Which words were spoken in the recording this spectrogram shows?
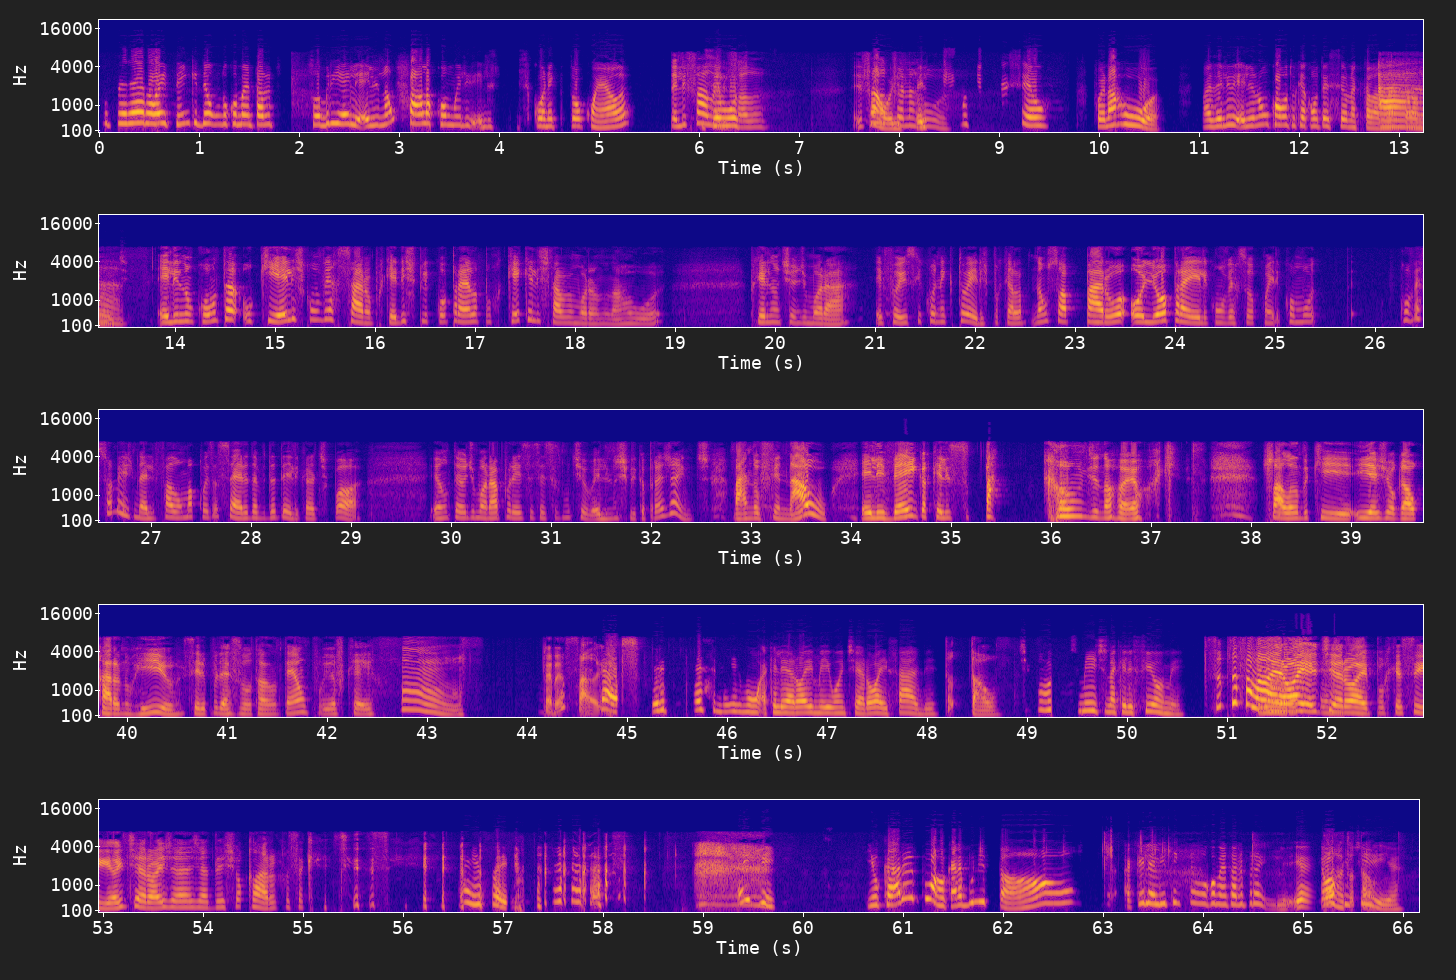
Super-herói tem que ter um documentário sobre ele. Ele não fala como ele, ele se conectou com ela. Ele fala, ele fala. Ele fala não, que foi na rua. Ele. Foi na rua. Mas ele, ele não conta o que aconteceu naquela, ah, naquela noite. Ele não conta o que eles conversaram, porque ele explicou para ela por que, que ele estava morando na rua. Porque ele não tinha onde morar. E foi isso que conectou eles, porque ela não só parou, olhou para ele, conversou com ele, como conversou mesmo, né? Ele falou uma coisa séria da vida dele, que era tipo, ó, eu não tenho onde morar por esse, esse, esse motivo. Ele não explica pra gente. Mas no final, ele vem com aquele sotacão de Nova York falando que ia jogar o cara no Rio se ele pudesse voltar no tempo. E eu fiquei, hum, interessante. Cara, ele parece mesmo aquele herói meio anti-herói, sabe? Total. Tipo o Smith naquele filme. Você precisa falar um herói e anti-herói, porque assim, anti-herói já, já deixou claro o que você quer dizer. É isso aí. Enfim. E o cara é, porra, o cara é bonitão. Aquele ali tem que ter um comentário pra ele. Eu, porra, assistiria. Total.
